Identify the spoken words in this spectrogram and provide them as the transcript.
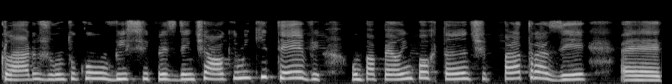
claro, junto com o vice-presidente Alckmin, que teve um papel importante para trazer é,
